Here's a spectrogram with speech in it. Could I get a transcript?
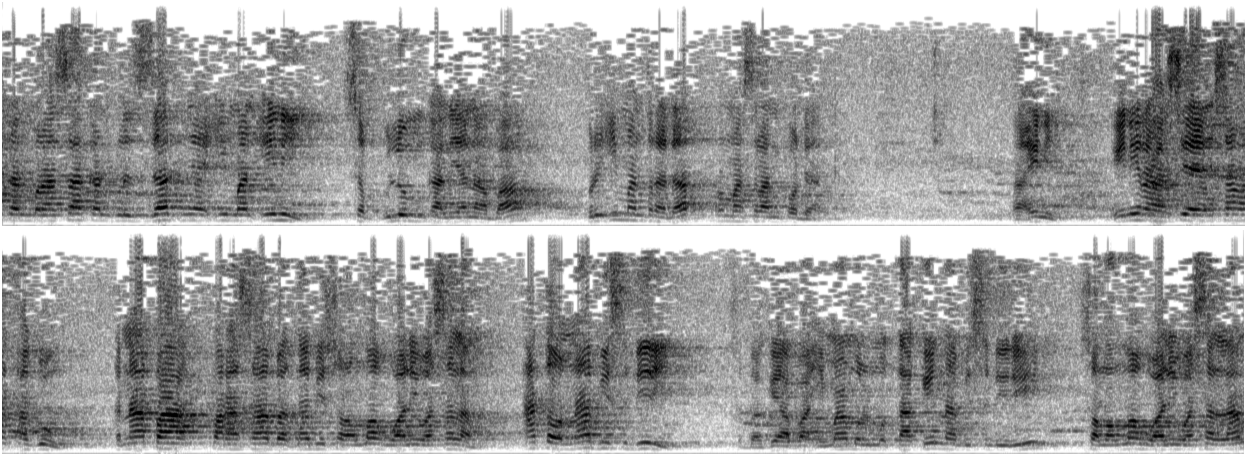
akan merasakan lezatnya iman ini sebelum kalian apa? Beriman terhadap permasalahan kodar. Nah ini, ini rahasia yang sangat agung. Kenapa para sahabat Nabi Shallallahu Alaihi Wasallam atau Nabi sendiri sebagai apa Imamul Mutakin Nabi sendiri Shallallahu Alaihi Wasallam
